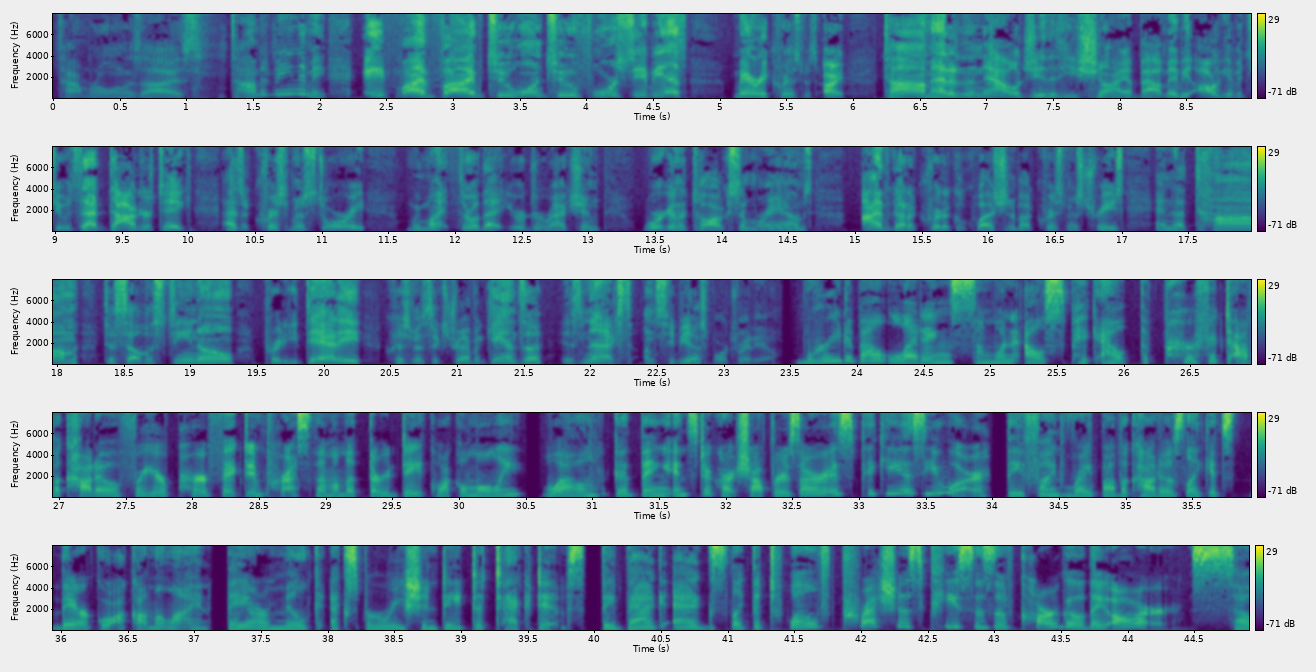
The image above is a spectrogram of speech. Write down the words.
Tom rolling his eyes. Tom is mean to me. 855 212 4CBS. Merry Christmas. All right, Tom had an analogy that he's shy about. Maybe I'll give it to you. It's that Dodgers take as a Christmas story. We might throw that your direction. We're going to talk some Rams. I've got a critical question about Christmas trees, and the Tom DeCelestino Pretty Daddy Christmas Extravaganza is next on CBS Sports Radio. Worried about letting someone else pick out the perfect avocado for your perfect impress them on the third date guacamole? Well, good thing Instacart shoppers are as picky as you are. They find ripe avocados like it's their guac on the line. They are milk expiration date detectives. They bag eggs like the 12 precious pieces of cargo they are. So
